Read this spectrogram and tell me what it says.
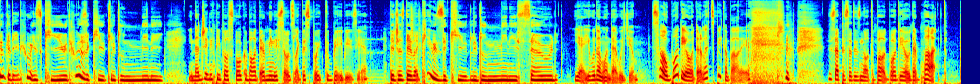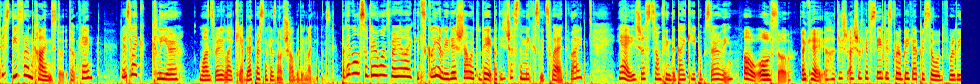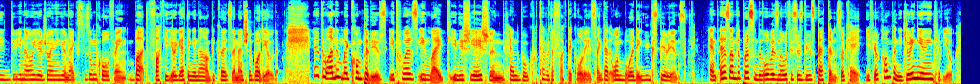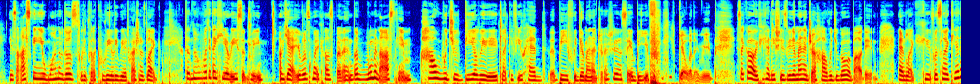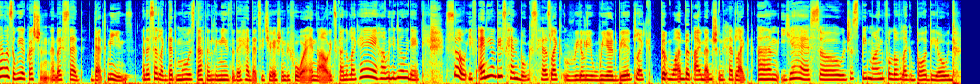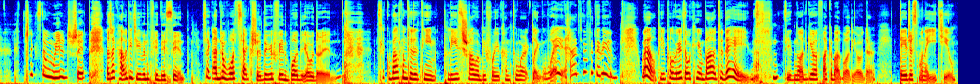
Look at it. Who is cute? Who is a cute little mini? Imagine if people spoke about their minisodes like they spoke to babies, yeah? They just, they're like, who is a cute little mini sode? Yeah, you wouldn't want that, would you? So, body odor, let's speak about it. this episode is not about body odor, but there's different kinds to it, okay? There's like clear ones where you're like, yeah, that person has not showered in like months. But then also there are ones where you're like, it's clearly they showered today, but it's just a mix with sweat, right? Yeah, it's just something that I keep observing. Oh, also, okay, uh, this I should have saved this for a big episode for the, you know, you're joining your next Zoom call thing. But fuck it, you're getting it now because I mentioned body odor. At one of my companies, it was in like initiation handbook, whatever the fuck they call it. It's like that onboarding experience. And as I'm the person that always notices these patterns, okay, if your company during an interview is asking you one of those like really weird questions, like, I don't know, what did I hear recently? Oh yeah, it was my husband, and the woman asked him, "How would you deal with it? Like if you had uh, beef with your manager?" She didn't say beef. you get what I mean? It's like, "Oh, if you had issues with your manager, how would you go about it?" And like he was like, "Yeah, that was a weird question," and I said, "That means." And I said like that most definitely means that they had that situation before and now it's kind of like, hey, how would you deal with it? So if any of these handbooks has like really weird bit, like the one that I mentioned had like, um, yeah, so just be mindful of like body odor. it's like some weird shit. I was like, how did you even fit this in? It's like, under what section do you fit body odor in? It's like, welcome to the team. Please shower before you come to work. Like, wait, how did you fit it in? Well, people we're talking about today did not give a fuck about body odor. They just want to eat you.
